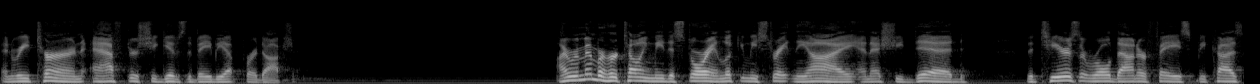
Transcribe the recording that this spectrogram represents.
and return after she gives the baby up for adoption. I remember her telling me this story and looking me straight in the eye, and as she did, the tears that rolled down her face because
